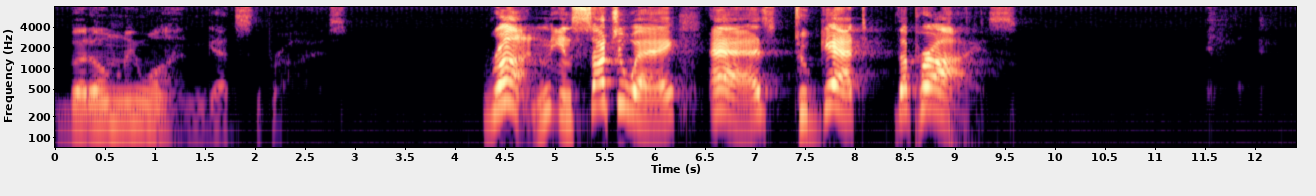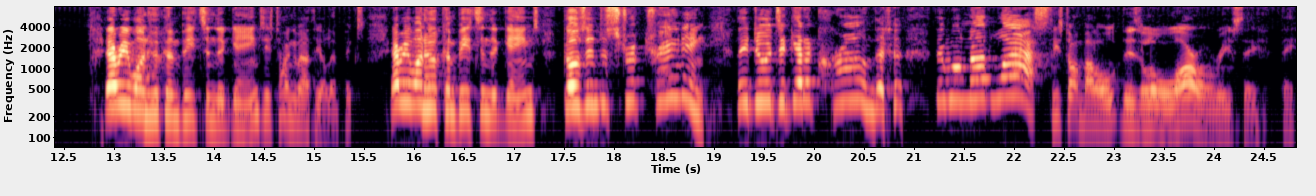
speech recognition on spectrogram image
but only one gets the prize? Run in such a way as to get the prize. Everyone who competes in the games, he's talking about the Olympics, everyone who competes in the games goes into strict training. They do it to get a crown that, that will not last. He's talking about these little laurel wreaths they, they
